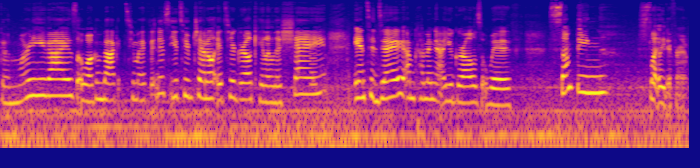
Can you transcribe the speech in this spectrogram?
Good morning, you guys. Welcome back to my fitness YouTube channel. It's your girl, Kayla Lashae. And today I'm coming at you girls with something slightly different.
